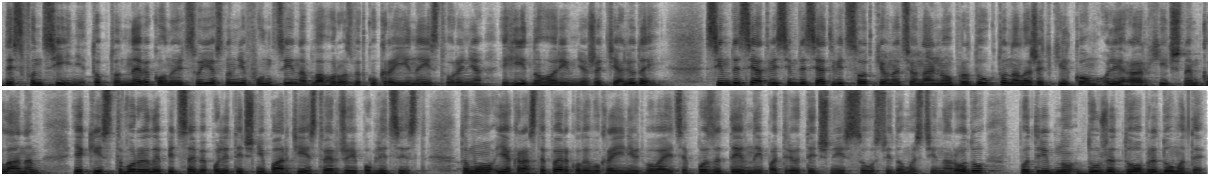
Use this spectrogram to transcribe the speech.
дисфункційні, тобто не виконують свої основні функції на благо розвитку країни і створення гідного рівня життя людей. 70-80% національного продукту належить кільком олігархічним кланам, які створили під себе політичні партії, стверджує публіцист. Тому якраз тепер, коли в Україні відбувається позитивний патріотичний сув свідомості народу, потрібно дуже добре думати,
